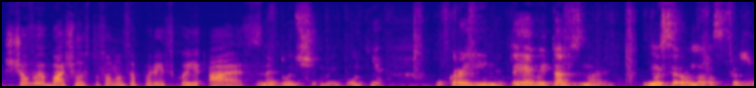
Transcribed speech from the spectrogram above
Що ви бачили стосовно Запорізької АЕС? найближче майбутнє України. Та я його і так знаю. Ну, все одно розкажу.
